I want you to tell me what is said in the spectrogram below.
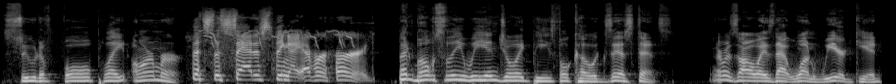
suit of full plate armor. That's the saddest thing I ever heard. But mostly we enjoyed peaceful coexistence. There was always that one weird kid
